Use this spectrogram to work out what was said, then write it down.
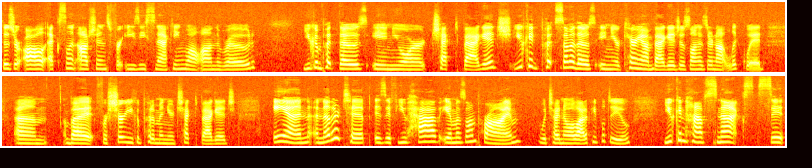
Those are all excellent options for easy snacking while on the road. You can put those in your checked baggage. You could put some of those in your carry on baggage as long as they're not liquid. Um, but for sure, you could put them in your checked baggage. And another tip is if you have Amazon Prime, which I know a lot of people do, you can have snacks sent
